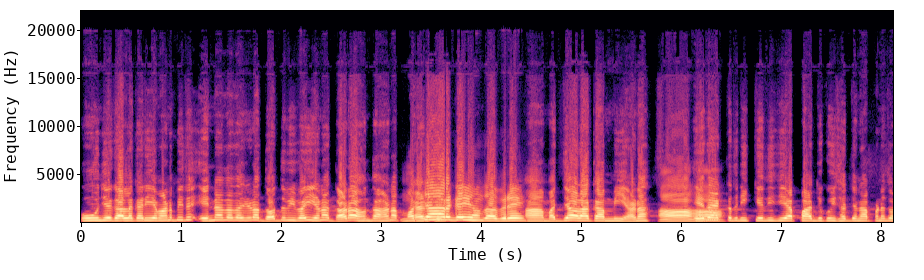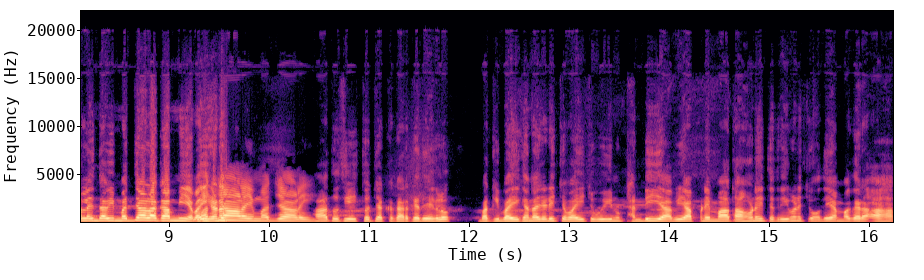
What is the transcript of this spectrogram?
ਉਹ ਜੇ ਗੱਲ ਕਰੀਏ ਮਨ ਵੀ ਤੇ ਇਹਨਾਂ ਦਾ ਤਾਂ ਜਿਹੜਾ ਦੁੱਧ ਵੀ ਬਾਈ ਹਨਾ ਗਾੜਾ ਹੁੰਦਾ ਹਨਾ ਮੱਝਾਂ ਵਰਗਾ ਹੀ ਹੁੰਦਾ ਵੀਰੇ। ਹਾਂ ਮੱਝਾਂ ਵਾਲਾ ਕੰਮ ਹੀ ਹਨਾ। ਹਾਂ ਇਹਦਾ ਹਾਂ। ਇੱਕ ਤਰੀਕੇ ਦੀ ਜੇ ਆਪਾਂ ਅੱਜ ਕੋਈ ਸੱਜਣ ਆਪਣੇ ਤੋਂ ਲੈਂਦਾ ਵੀ ਮੱਝਾਂ ਵਾਲਾ ਕੰਮ ਹੀ ਆ ਬਾਈ ਹਨਾ। ਮੱਝਾਂ ਵਾਲੀ ਮੱਝਾਂ ਵਾਲੀ ਆ ਤੁਸੀਂ ਇੱਥੋਂ ਚੈੱਕ ਕਰਕੇ ਦੇਖ ਲਓ। ਬਾਕੀ ਬਾਈ ਕਹਿੰਦਾ ਜਿਹੜੀ ਚਵਾਈ ਚਬੂਈ ਨੂੰ ਠੰਡੀ ਆ ਵੀ ਆਪਣੇ ਮਾਤਾ ਹੁਣੀ ਤਕਰੀਬਨ ਚਾਹੁੰਦੇ ਆ ਮਗਰ ਆਹ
